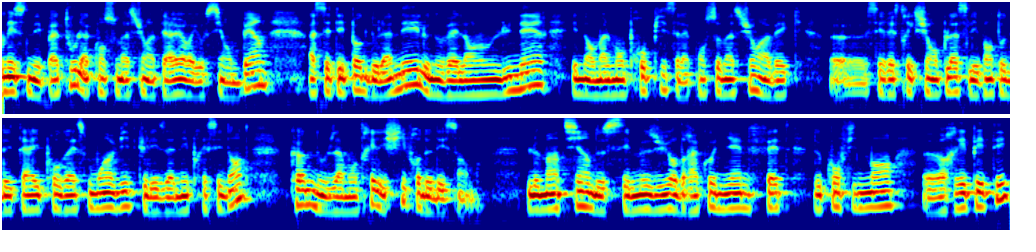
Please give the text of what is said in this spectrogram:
Mais ce n'est pas tout, la consommation intérieure est aussi en berne. À cette époque de l'année, le nouvel an lunaire est normalement propice à la consommation avec euh, ces restrictions en place. Les ventes au détail progressent moins vite que les années précédentes, comme nous l'a montré les chiffres de décembre le maintien de ces mesures draconiennes faites de confinement euh, répété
